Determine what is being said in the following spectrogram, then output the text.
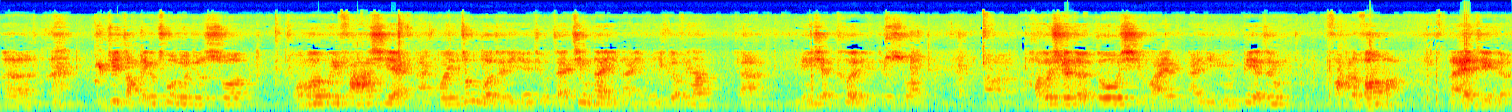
呃，最早的一个触动就是说，我们会发现，哎，关于中国哲学研究在近代以来有一个非常啊明显特点，就是说。啊，好多学者都喜欢哎引用辩证法的方法来这个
